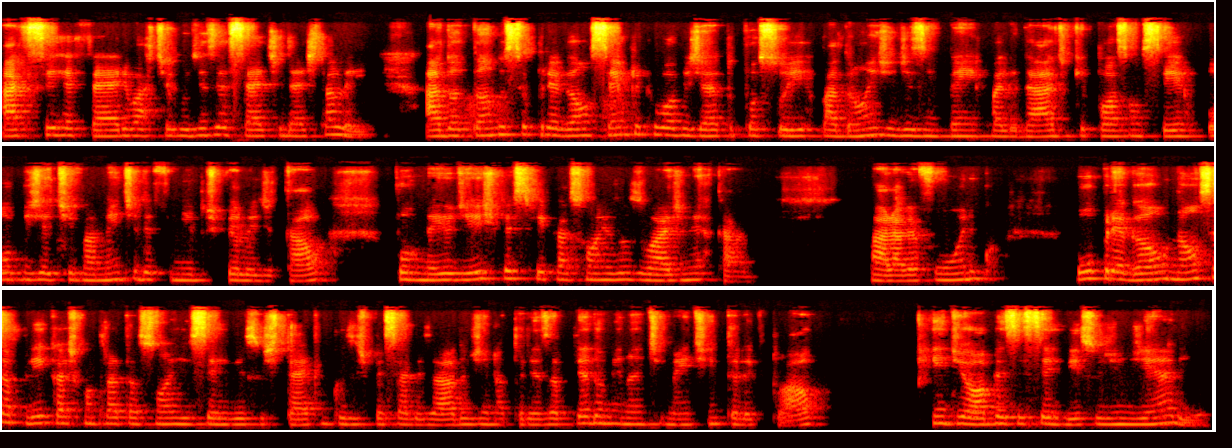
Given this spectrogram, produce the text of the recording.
a que se refere o artigo 17 desta lei, adotando-se o pregão sempre que o objeto possuir padrões de desempenho e qualidade que possam ser objetivamente definidos pelo edital por meio de especificações usuais de mercado. Parágrafo único. O pregão não se aplica às contratações de serviços técnicos especializados de natureza predominantemente intelectual e de obras e serviços de engenharia,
